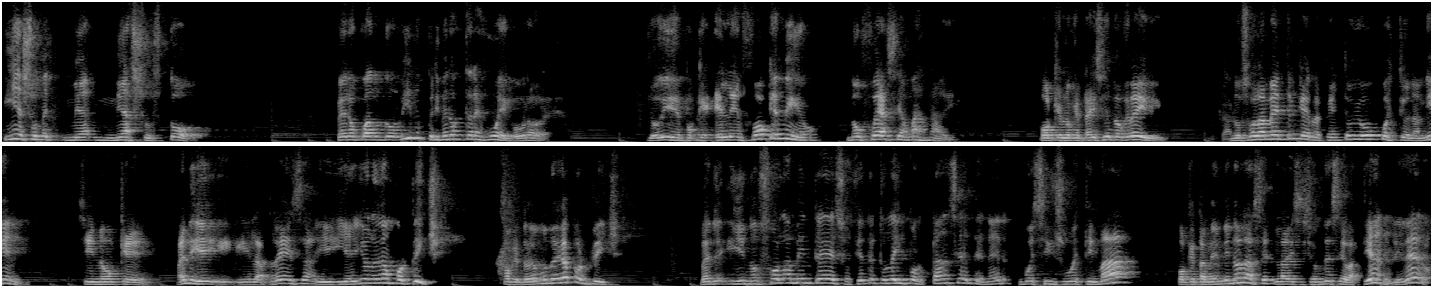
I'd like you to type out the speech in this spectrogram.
Y eso me, me, me asustó. Pero cuando vi los primeros tres juegos, brother, yo dije, porque el enfoque mío no fue hacia más nadie. Porque lo que está diciendo Grady, no solamente que de repente hubo cuestionamiento, sino que, bueno, y, la prensa, y, y, ellos no iban por pitch, porque todo el mundo iba por pitch. Y no solamente eso, fíjate tú la importancia de tener, pues sin subestimar, porque también vino la, la decisión de Sebastián Lidero,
